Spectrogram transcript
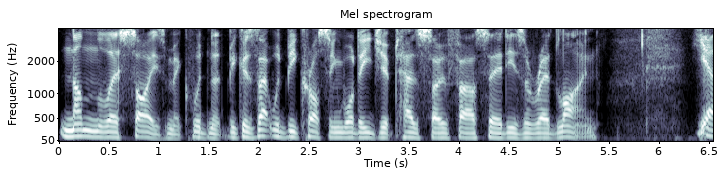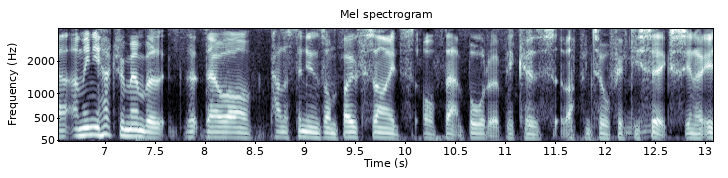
nonetheless seismic, wouldn't it? Because that would be crossing what Egypt has so far said is a red line. Yeah, I mean, you have to remember that there are Palestinians on both sides of that border because up until '56, you know,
